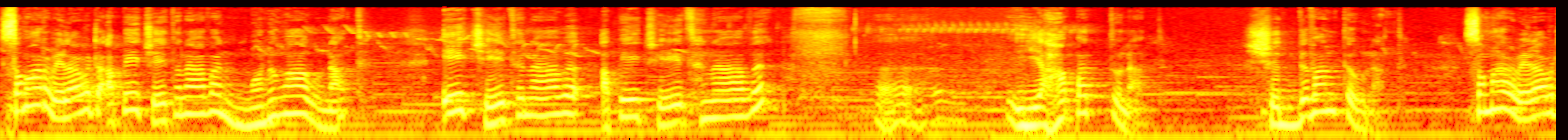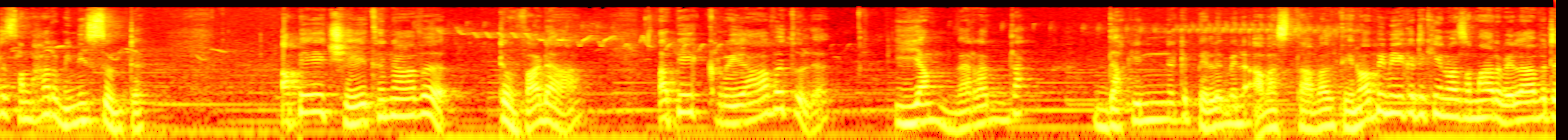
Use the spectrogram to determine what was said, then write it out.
සමහර වෙලාවට අපේ චේතනාවන් මොනවා වුණත් ඒ චේතනාව අපේ චේතනාව යහපත් වුණත් ශුද්ධවන්ත වුණත් සමහර වෙලාවට සමහර මිනිස්සුන්ට අපේ චේතනාවට වඩා අපේ ක්‍රියාව තුළ යම් වැරද්දක් දකින්නට පෙළඹෙන අවස්ථාවල් තියෙනවා අපි මේකට කියනවා සමහර වෙලාවට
